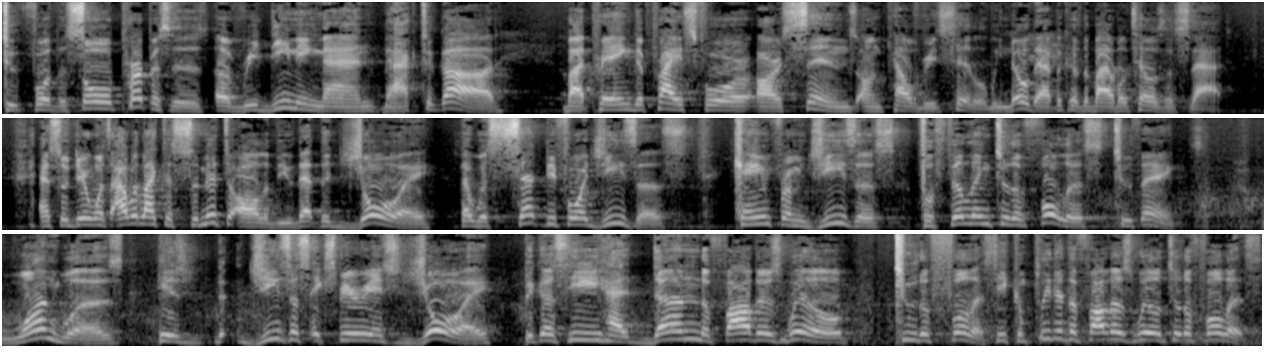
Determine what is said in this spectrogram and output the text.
to, for the sole purposes of redeeming man back to God by paying the price for our sins on Calvary's Hill. We know that because the Bible tells us that. And so, dear ones, I would like to submit to all of you that the joy that was set before Jesus came from Jesus fulfilling to the fullest two things. One was his Jesus experienced joy because he had done the Father's will to the fullest. He completed the Father's will to the fullest.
